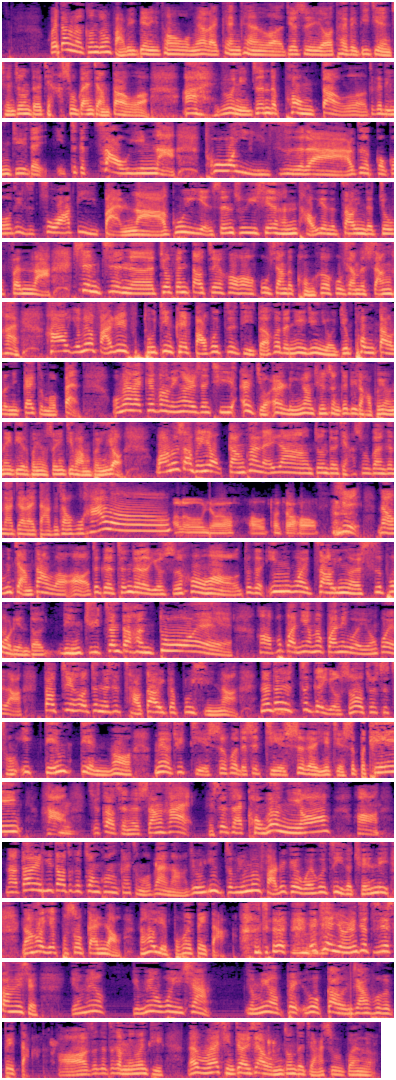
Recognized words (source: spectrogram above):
回到了空中法律便利通，我们要来看看了，就是由台北地检陈忠德检察官讲到了，哎，如果你真的碰到了这个邻居的这个噪音呐、拖椅子啦，这个狗狗一直抓地板啦，故意衍生出一些很讨厌的噪音的纠纷啦，甚至呢，纠纷到最后哦互相的恐吓、互相的伤害。好，有没有法律途径可以保护自己的？或者你已经有已经碰到了，你该怎么办？我们要来开放零二三七二九二零，让全省各地的好朋友、内地的朋友、收音机旁朋友、网络上朋友，赶快来让中德检察事务官跟大家来打个招呼。Hello，Hello，你好，好，大家好。是，那我们讲到了哦，这个真的有时候哦，这个因为噪音而撕破脸的邻居真的很多哎。好，不管你有没有管理委员会啦，到最后真的是吵到一个不行啦。那但是这个有时候就是从一点点哦。没有去解释，或者是解释了也解释不听，好，就造成了伤害，甚至还恐吓你哦，好，那当然遇到这个状况该怎么办呢？就应怎有没有法律可以维护自己的权利，然后也不受干扰，然后也不会被打？这个，哎，既然有人就直接上面写，有没有有没有问一下有没有被？如果告人家会不会被打？好，这个这个没问题。来，我们来请教一下我们忠德检察事官了。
